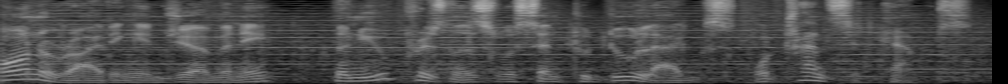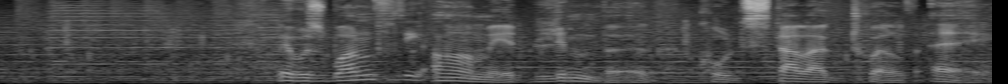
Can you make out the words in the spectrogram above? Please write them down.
On arriving in Germany, the new prisoners were sent to dulags or transit camps. There was one for the army at Limburg called Stalag 12A,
